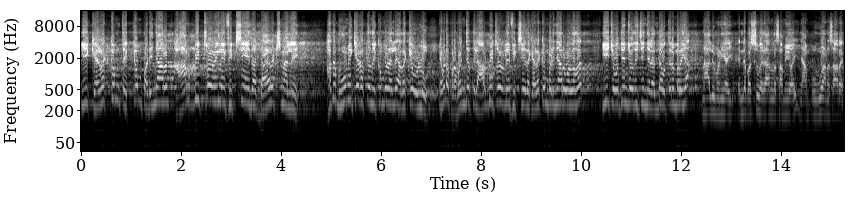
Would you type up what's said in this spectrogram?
ഈ കിഴക്കും തെക്കും പടിഞ്ഞാറും ആർബിട്രറിലി ഫിക്സ് ചെയ്ത ഡയറക്ഷൻ അല്ലേ? അത് ഭൂമിക്കകത്ത് നിൽക്കുമ്പോഴല്ലേ അതൊക്കെ ഉള്ളൂ. എവിടെ പ്രപഞ്ചത്തിൽ ആർബിട്രറിലി ഫിക്സ് ചെയ്ത കിഴക്കും പടിഞ്ഞാറും ഉള്ളത്? ഈ ചോദ്യം ചോദിച്ചു കഴിഞ്ഞാൽ എന്താ ഉത്തരം പറയാ? നാലു മണിയായി. എന്റെ ബസ് വരാനുള്ള സമയമായി. ഞാൻ പോവുകയാണ് സാറ്.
